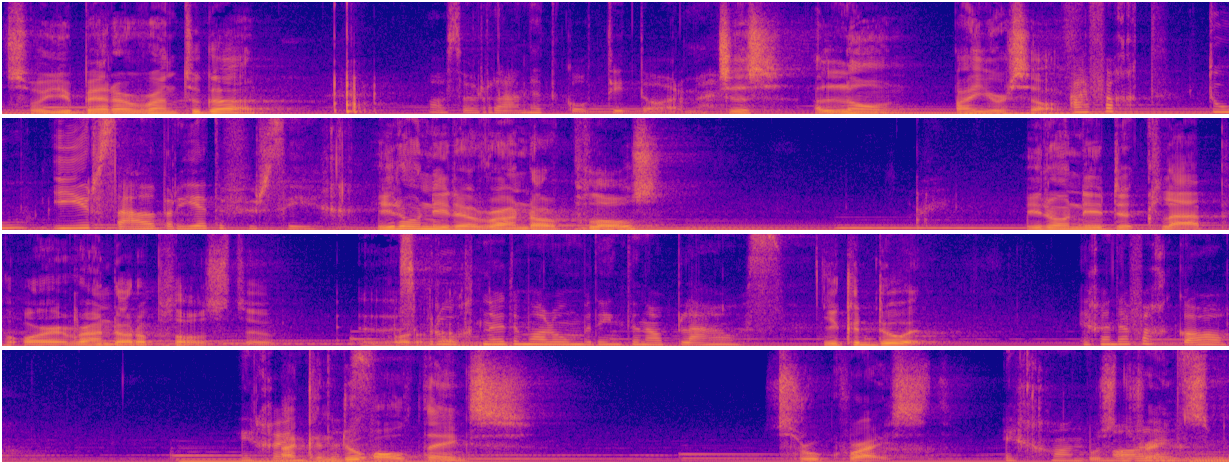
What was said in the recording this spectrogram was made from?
So you better run to God. Also rennet Gott in die Arme. Just alone, by yourself. Einfach du, ihr selber, jeder für sich. You don't need a round of applause. You don't need to clap or a round of applause to. Es braucht nicht einmal unbedingt einen Applaus. You can do it. Ihr könnt einfach gehen. Ihr I könnt can das. do all things through Christ Ich kann who strengthens me.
